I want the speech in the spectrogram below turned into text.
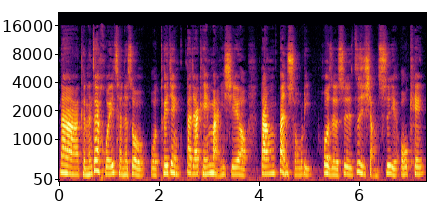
那可能在回程的时候，我推荐大家可以买一些哦，当伴手礼，或者是自己想吃也 OK。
